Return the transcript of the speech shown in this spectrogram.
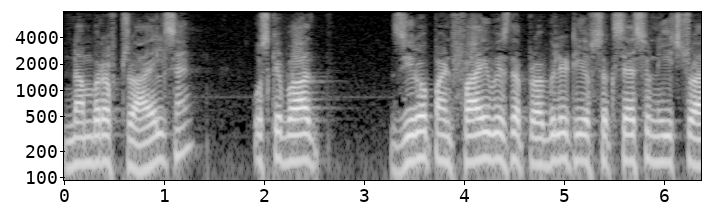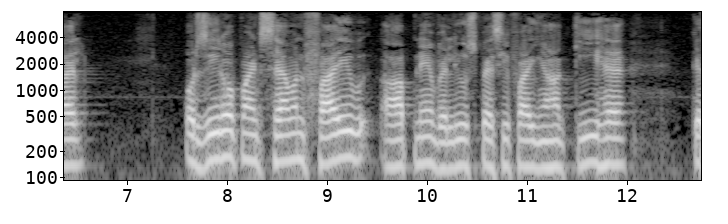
نمبر آف ٹرائلس ہیں، اس کے بعد zero point five is the probability of success in each trial اور زیرو پوائنٹ سیون فائیو آپ نے ویلو اسپیسیفائی یہاں کی ہے کہ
